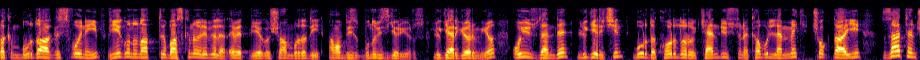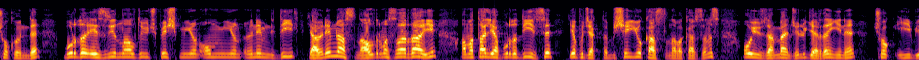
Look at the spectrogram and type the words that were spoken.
Bakın burada agresif oynayıp Viego'nun attığı baskını ölebilirler. Evet Viego şu an burada değil ama biz bunu biz görüyoruz. Luger görmüyor. O yüzden de Luger için burada koridoru kendi üstüne kabullenmek çok daha iyi. Zaten çok önde. Burada Ezreal'ın aldığı 3-5 milyon 10 milyon önemli değil. Ya önemli aslında aldırmasalar daha iyi. Ama Talyah burada değilse yapacak da bir şey yok aslında bakarsanız. O yüzden bence Luger'den yine çok iyi bir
